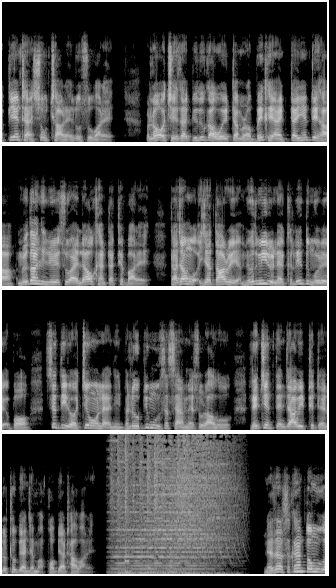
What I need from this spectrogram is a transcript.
အပြင်းထန်ရှုံချတယ်လို့ဆိုပါတယ်။ဘလော့အခြေစိုက်ပြည်သူ့ကာကွယ်တပ်မတော်ဘိတ်ခရိုင်တရင်တစ်ဟာအမျိုးသားညီညွတ်ရေးအစိုးရရဲ့လက်အောက်ခံတပ်ဖြစ်ပါတယ်။ဒါကြောင့်မို့အရက်သားတွေအမျိုးသမီးတွေနဲ့ကလေးသူငယ်တွေအပေါ်စစ်တီတော်ကျင့်ဝတ်တဲ့အညီဘယ်လိုပြုမှုဆက်ဆံမဲဆိုတာကိုလေ့ကျင့်သင်ကြားပြီးဖြစ်တယ်လို့ထုတ်ပြန်ချက်မှာဖော်ပြထားပါတယ်။ နေဆက်စခန်း၃ခုက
